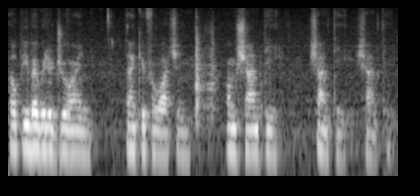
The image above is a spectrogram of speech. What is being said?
Hope you'll be able to join. Thank you for watching. Om Shanti, Shanti, Shanti.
